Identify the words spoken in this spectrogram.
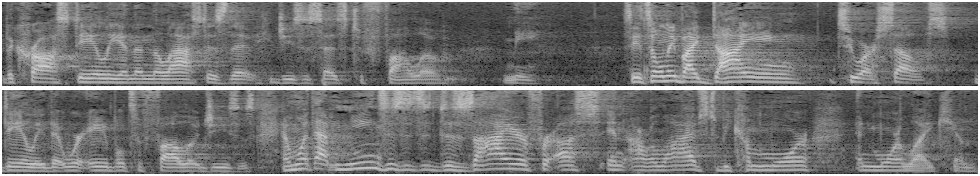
the cross daily, and then the last is that Jesus says to follow me. See, it's only by dying to ourselves daily that we're able to follow Jesus. And what that means is it's a desire for us in our lives to become more and more like Him.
